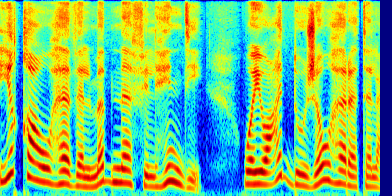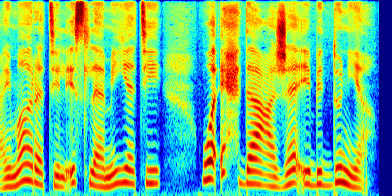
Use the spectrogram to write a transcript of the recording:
يقع هذا المبنى في الهند ويعد جوهرة العمارة الإسلامية وإحدى عجائب الدنيا.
